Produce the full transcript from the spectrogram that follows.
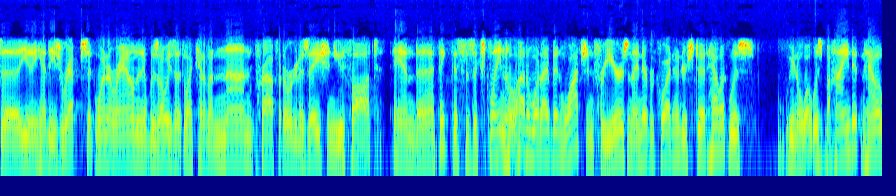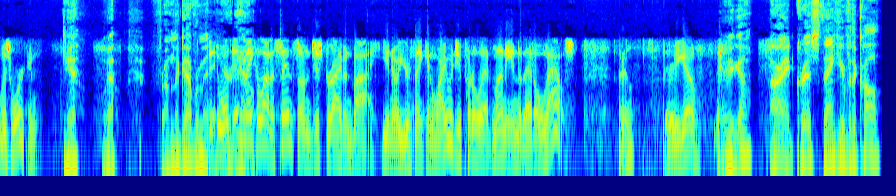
uh, you know you had these reps that went around and it was always a, like kind of a non-profit organization you thought. And uh, I think this has explained a lot of what I've been watching for years and I never quite understood how it was you know what was behind it and how it was working. Yeah well from the government. Well it didn't make a lot of sense on just driving by. You know you're thinking why would you put all that money into that old house? Well there you go. There you go. All right Chris thank you for the call.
